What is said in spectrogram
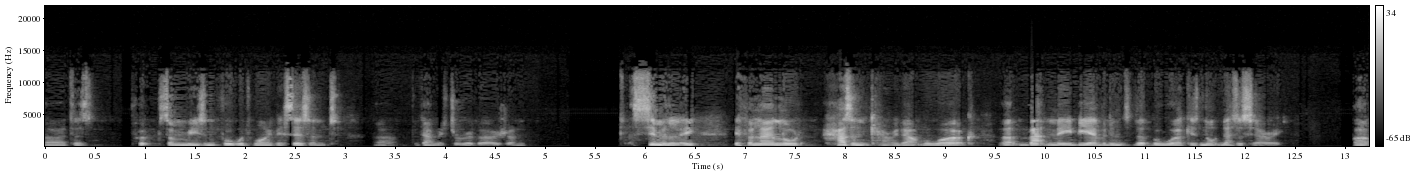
uh, to put some reason forward why this isn't uh, the damage to reversion. Similarly, if a landlord hasn't carried out the work, uh, that may be evidence that the work is not necessary uh,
